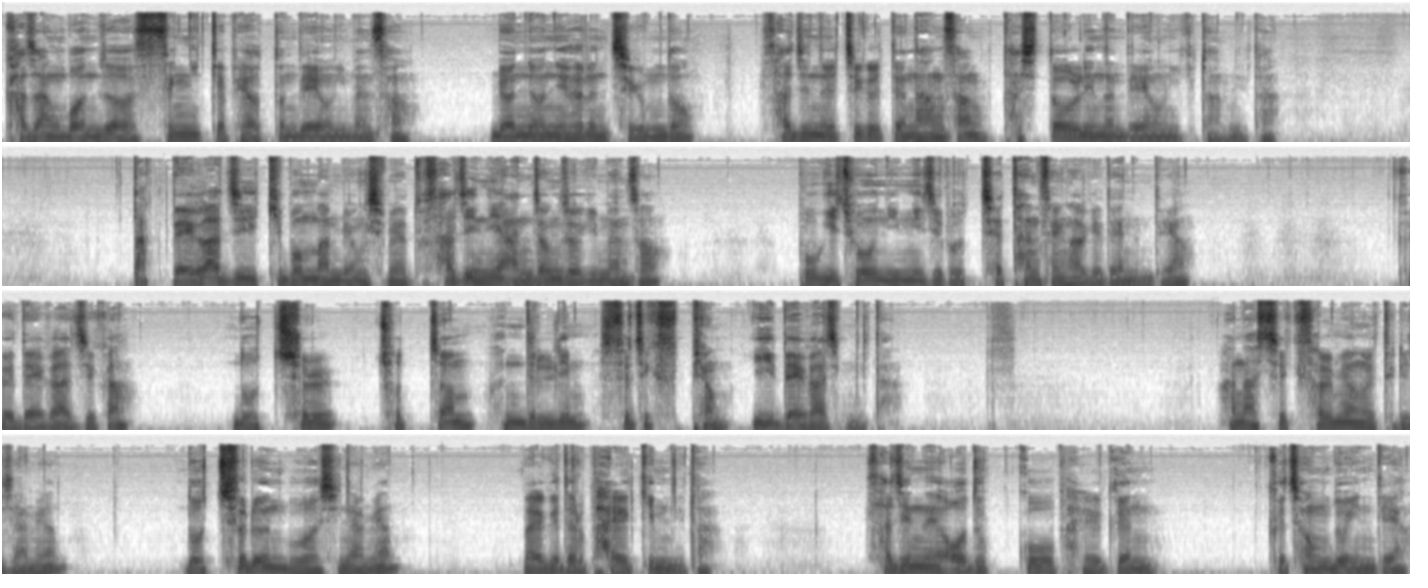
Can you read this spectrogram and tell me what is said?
가장 먼저 스승님께 배웠던 내용이면서 몇 년이 흐른 지금도 사진을 찍을 때는 항상 다시 떠올리는 내용이기도 합니다. 딱 네 가지 기본만 명심해도 사진이 안정적이면서 보기 좋은 이미지로 재탄생하게 되는데요. 그 네 가지가 노출, 초점, 흔들림, 수직 수평 이 네 가지입니다. 하나씩 설명을 드리자면 노출은 무엇이냐면 말 그대로 밝기입니다. 사진의 어둡고 밝은 그 정도인데요.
